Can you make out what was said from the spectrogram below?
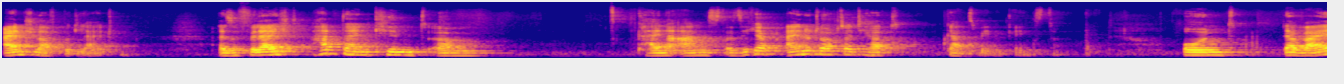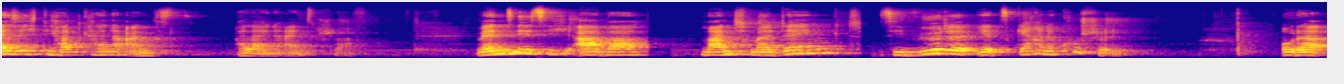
Einschlafbegleitung. Also vielleicht hat dein Kind ähm, keine Angst. Also ich habe eine Tochter, die hat ganz wenig Ängste. Und da weiß ich, die hat keine Angst, alleine einzuschlafen. Wenn sie sich aber manchmal denkt, sie würde jetzt gerne kuscheln oder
